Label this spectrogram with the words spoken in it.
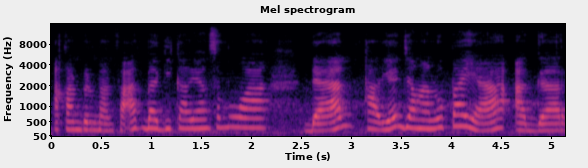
akan bermanfaat bagi kalian semua. Dan kalian jangan lupa ya agar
